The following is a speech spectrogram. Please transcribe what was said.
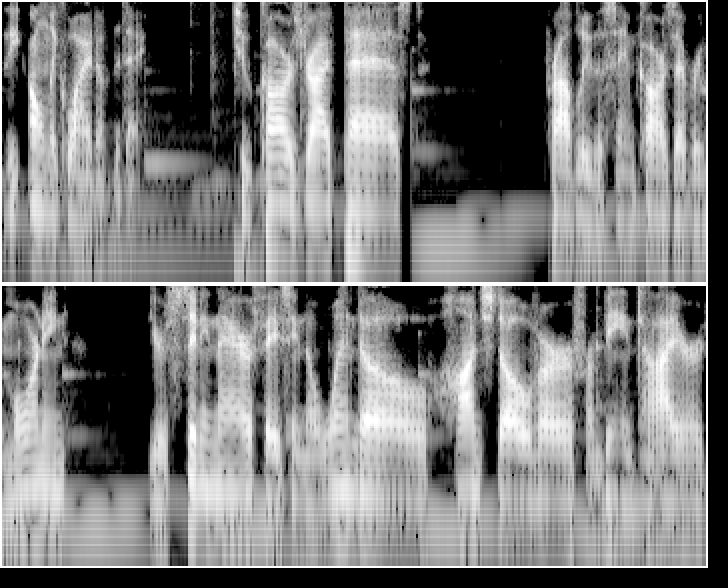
the only quiet of the day. Two cars drive past, probably the same cars every morning. You're sitting there facing the window, hunched over from being tired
